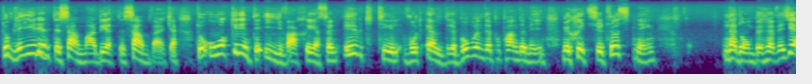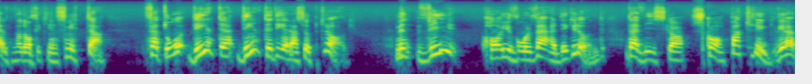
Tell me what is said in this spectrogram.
Då blir det inte samarbete, samverkan. Då åker inte IVA-chefen ut till vårt äldreboende på pandemin med skyddsutrustning när de behöver hjälp, när de fick in smitta. För att då, det, är inte, det är inte deras uppdrag. Men vi har ju vår värdegrund där vi ska skapa trygg, vi har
